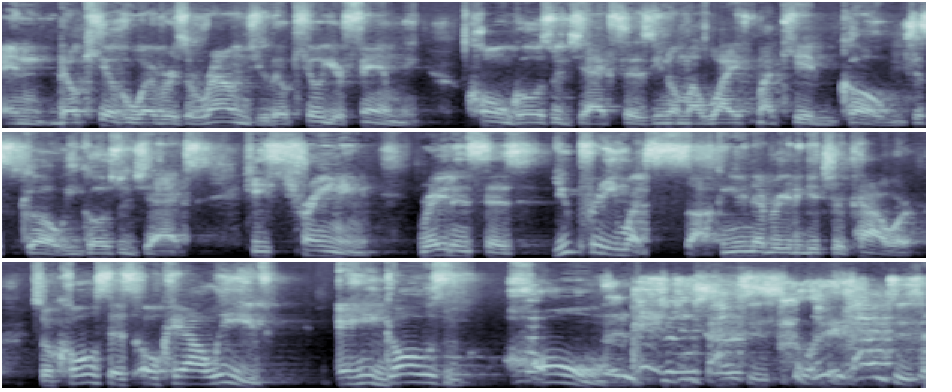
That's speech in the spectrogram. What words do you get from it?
And they'll kill whoever's around you. They'll kill your family. Cole goes with Jax, says, You know, my wife, my kid, go. Just go. He goes with Jax. He's training. Raiden says, You pretty much suck and you're never going to get your power. So Cole says, Okay, I'll leave. And he goes home. He just bounces. Bounces.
